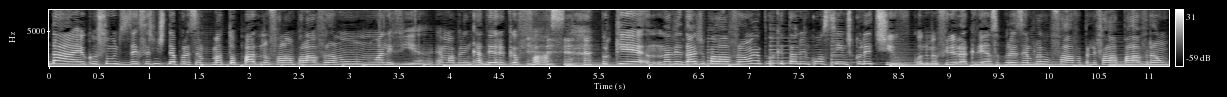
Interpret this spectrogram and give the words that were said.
Dá, eu costumo dizer que se a gente der, por exemplo, uma topada e não falar um palavrão, não, não alivia. É uma brincadeira que eu faço. Porque, na verdade, o palavrão é porque tá no inconsciente coletivo. Quando meu filho era criança, por exemplo, eu falava pra ele falar palavrão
